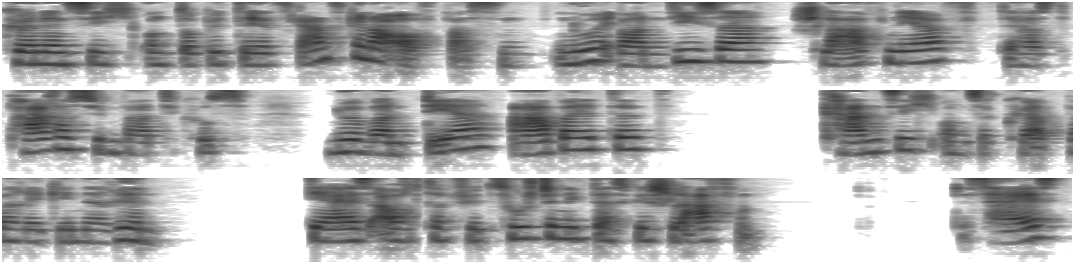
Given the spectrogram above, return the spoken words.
können sich, und da bitte jetzt ganz genau aufpassen, nur wenn dieser Schlafnerv, der heißt Parasympathikus, nur wenn der arbeitet, kann sich unser Körper regenerieren. Der ist auch dafür zuständig, dass wir schlafen. Das heißt,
